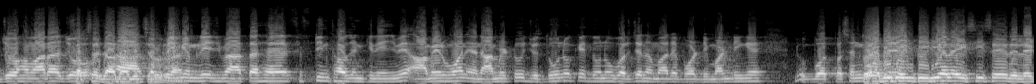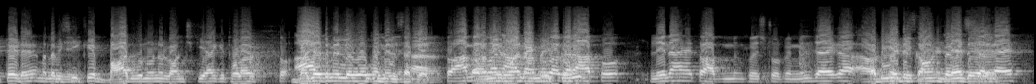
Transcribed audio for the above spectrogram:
जो हमारा जो सबसे ज़्यादा अभी चल रहा है। प्रीमियम रेंज में आता है 15000 की रेंज में Aamir one and Aamir two जो दोनों के दोनों वर्जन हमारे बहुत डिमांडिंग है लोग बहुत पसंद तो अभी जो इंपीरियल है इसी से रिलेटेड है मतलब इसी के बाद उन्होंने लॉन्च किया है कि थोड़ा तो बजट में लोगों को मिल सके। हाँ, तो आमिर वन आमिर टू अगर आपको लेना है तो आपको स्टोर पे मिल जाएगा और अभी ये 20% discount पे लेस चल रहा है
